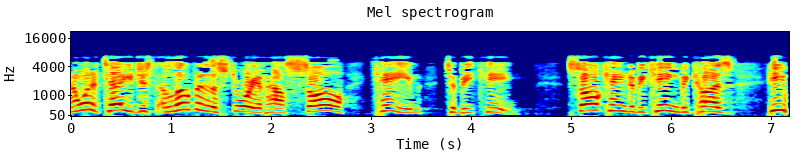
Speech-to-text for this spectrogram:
And I want to tell you just a little bit of the story of how Saul came to be king. Saul came to be king because he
